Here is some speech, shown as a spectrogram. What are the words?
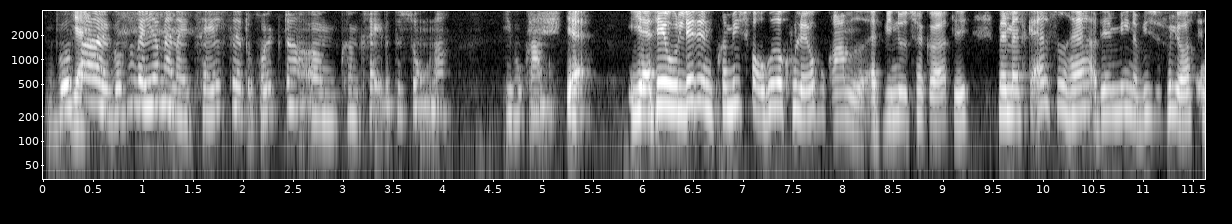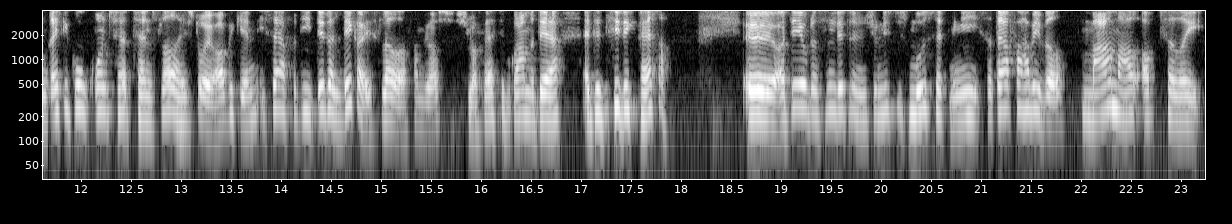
Hvorfor, ja. hvorfor vælger man at i talsætte rygter om konkrete personer i programmet? Ja, ja, det er jo lidt en præmis for overhovedet at kunne lave programmet, at vi er nødt til at gøre det. Men man skal altid have, og det mener vi selvfølgelig også, en rigtig god grund til at tage en sladderhistorie op igen. Især fordi det, der ligger i sladder, som vi også slår fast i programmet, det er, at det tit ikke passer. Øh, og det er jo der sådan lidt en journalistisk modsætning i, så derfor har vi været meget, meget optaget af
